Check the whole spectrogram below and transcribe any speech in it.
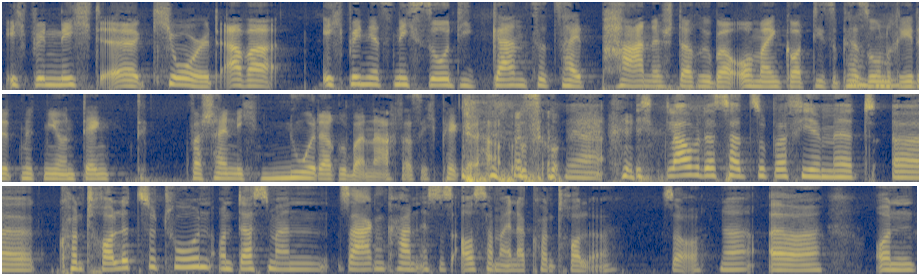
ich bin nicht äh, cured, aber ich bin jetzt nicht so die ganze Zeit panisch darüber, oh mein Gott, diese Person redet mit mir und denkt wahrscheinlich nur darüber nach, dass ich Pickel habe. So. Ja, ich glaube, das hat super viel mit äh, Kontrolle zu tun und dass man sagen kann, es ist außer meiner Kontrolle. So, ne? Äh, und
